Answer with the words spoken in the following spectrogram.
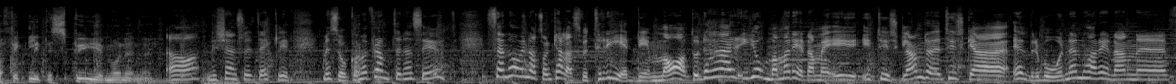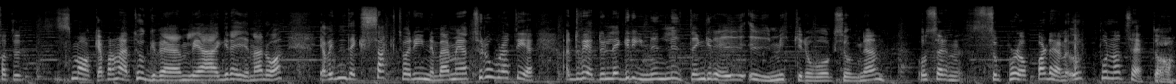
Jag fick lite spy i munnen nu. Ja, det känns lite äckligt. Men så kommer framtiden se ut. Sen har vi något som kallas för 3D-mat och det här jobbar man redan med i, i Tyskland. Tyska äldreboenden har redan eh, fått ett- smaka på de här tuggvänliga grejerna då. Jag vet inte exakt vad det innebär men jag tror att det är, du vet, du lägger in en liten grej i mikrovågsugnen och sen så ploppar den upp på något sätt då Ja.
